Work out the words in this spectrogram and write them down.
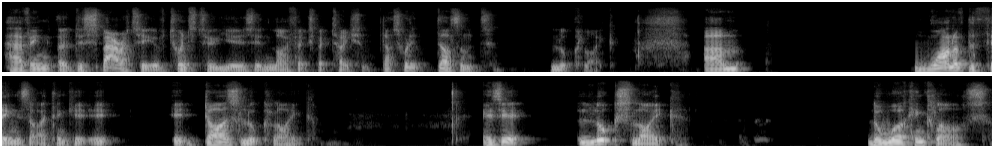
having a disparity of 22 years in life expectation. That's what it doesn't look like. Um, one of the things that I think it, it, it does look like is it looks like the working class,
